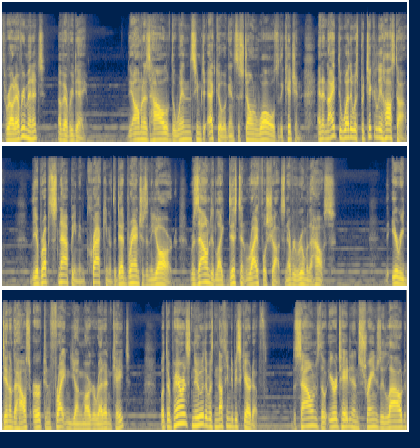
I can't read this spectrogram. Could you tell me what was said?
throughout every minute of every day. The ominous howl of the wind seemed to echo against the stone walls of the kitchen, and at night the weather was particularly hostile. The abrupt snapping and cracking of the dead branches in the yard resounded like distant rifle shots in every room of the house. The eerie din of the house irked and frightened young Margaretta and Kate, but their parents knew there was nothing to be scared of. The sounds, though irritating and strangely loud,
